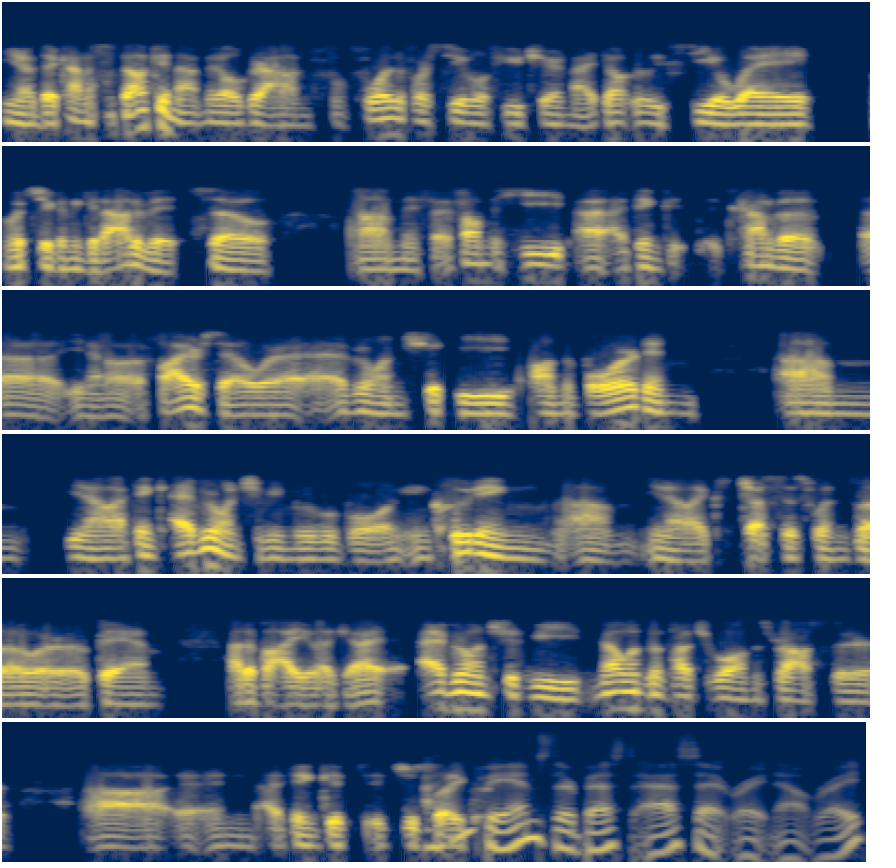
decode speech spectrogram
you know, they're kind of stuck in that middle ground for, for the foreseeable future. And I don't really see a way which they're going to get out of it. So um, if, if I'm the Heat, I, I think it's kind of a uh, you know a fire sale where everyone should be on the board, and um, you know, I think everyone should be movable, including, um, you know, like Justice Winslow or Bam Adebayo. Like I, everyone should be. No one's untouchable on this roster. Uh, and I think it's it's just I like think Bam's their best asset right now, right?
